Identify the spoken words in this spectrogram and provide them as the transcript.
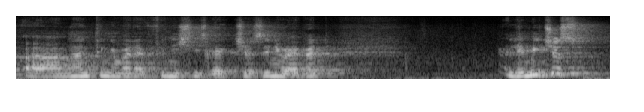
uh, I don't think I'm going to finish these lectures anyway, but let me just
